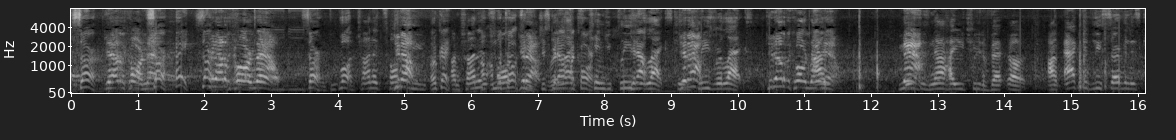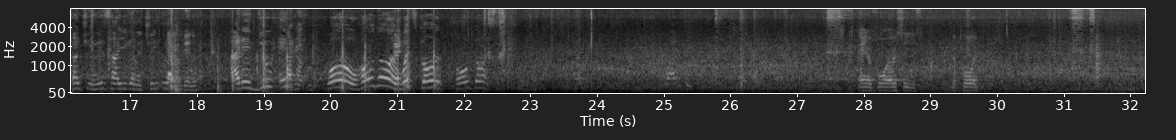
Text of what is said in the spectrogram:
Sir. Get out of the car now. Sir. Hey, sir. Get out of the car now. Sir, look. I'm trying to talk Get out. to you. Okay. I'm trying to I'm, talk. I'm gonna talk to Get you. out. Just get out my Relax. car. Can you please Get out. relax? Can Get you out. please relax? Get out of the car right I- now. This is not how you treat a vet. Uh, I'm actively serving this country, and this is how you're gonna treat me. Daniel. I didn't do anything. Up. Whoa, hold on. Daniel. What's going? Hold on. And four OCs deployed.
